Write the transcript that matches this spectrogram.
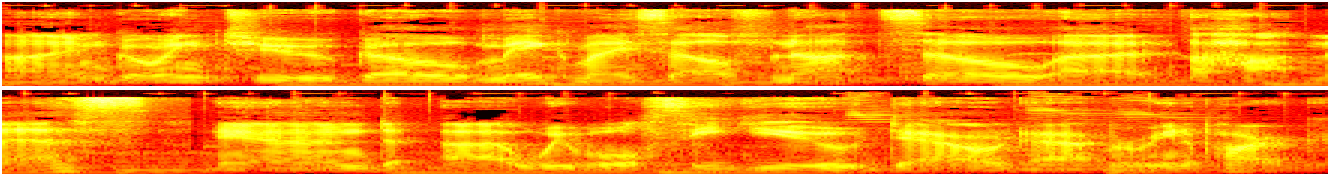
I'm going to go make myself not so uh, a hot mess, and uh, we will see you down at Marina Park.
